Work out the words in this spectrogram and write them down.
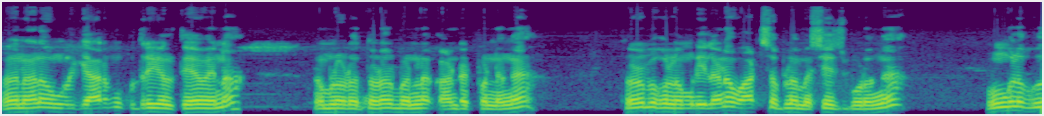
அதனால் உங்களுக்கு யாருக்கும் குதிரைகள் தேவைன்னா நம்மளோட தொடர்பு காண்டாக்ட் பண்ணுங்கள் தொடர்பு கொள்ள முடியலன்னா வாட்ஸ்அப்பில் மெசேஜ் போடுங்க. உங்களுக்கு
